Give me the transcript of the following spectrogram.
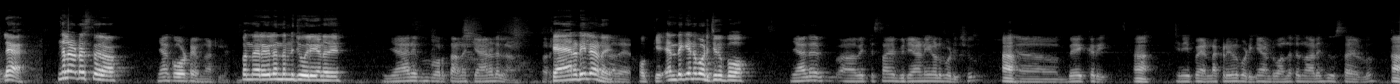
അല്ലേ? നിങ്ങൾ എവിടെ സ്ഥലം? ഞാൻ കോട്ടയം നാട്ടിൽ. ഇപ്പൊ നിലവിൽ എന്താണ് ജോലി ചെയ്യണത്? ഞാനിപ്പോ പുറത്താണ് കാനഡയിലാണ്. കാനഡയിലാണ്? ഓക്കെ എന്തൊക്കെയാണ് പഠിച്ചിപ്പോ ഞാൻ വ്യത്യസ്തമായ ബിരിയാണികൾ പഠിച്ചു. ബേക്കറി. ഇനിയിപ്പോ എണ്ണക്കടികൾ പഠിക്കാനുണ്ട്. വന്നിട്ട് നാലഞ്ച് ദിവസമായുള്ളൂ. ആ.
